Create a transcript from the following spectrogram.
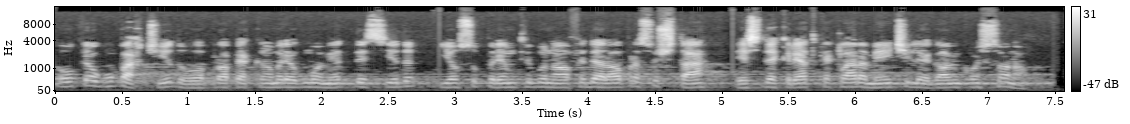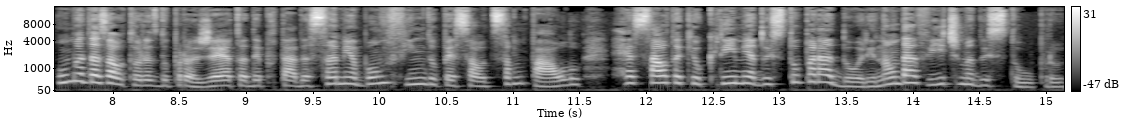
ou que algum partido ou a própria Câmara em algum momento decida ir ao Supremo Tribunal Federal para sustar esse decreto que é claramente ilegal e inconstitucional. Uma das autoras do projeto, a deputada Sâmia Bonfim, do PSOL de São Paulo, ressalta que o crime é do estuprador e não da vítima do estupro,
